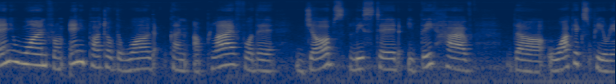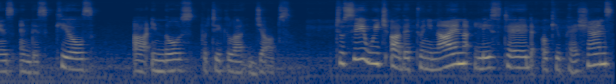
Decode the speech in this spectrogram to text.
anyone from any part of the world can apply for the jobs listed if they have the work experience and the skills uh, in those particular jobs. To see which are the 29 listed occupations,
